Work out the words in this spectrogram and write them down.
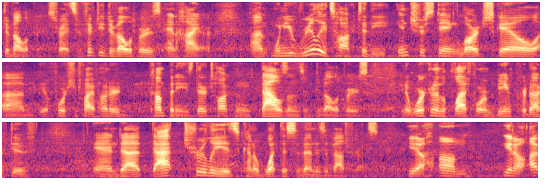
developers, right? So 50 developers and higher. Um, when you really talk to the interesting, large-scale um, you know, Fortune 500 companies, they're talking thousands of developers, you know, working on the platform, being productive, and uh, that truly is kind of what this event is about for us. Yeah, um, you know, I,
